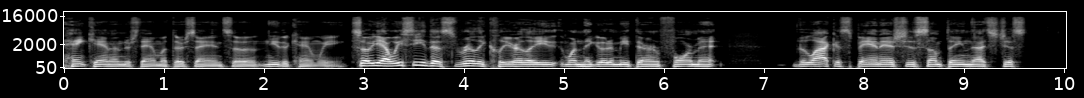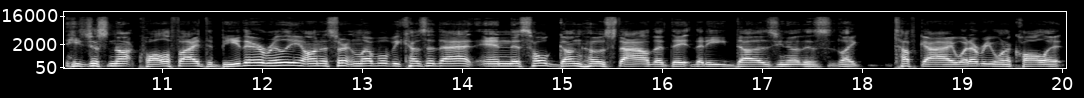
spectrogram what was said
Hank can't understand what they're saying, so neither can we. So yeah, we see this really clearly when they go to meet their informant. The lack of Spanish is something that's just he's just not qualified to be there really on a certain level because of that. And this whole gung ho style that they that he does, you know, this like tough guy, whatever you want to call it,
